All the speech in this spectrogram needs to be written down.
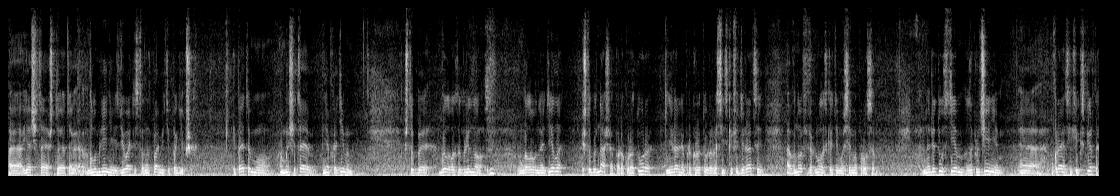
э, я считаю, что это глумление, издевательство над памятью погибших. И поэтому мы считаем необходимым, чтобы было возобновлено уголовное дело – и чтобы наша прокуратура, Генеральная прокуратура Российской Федерации вновь вернулась к этим всем вопросам. Наряду с тем заключением э, украинских экспертов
